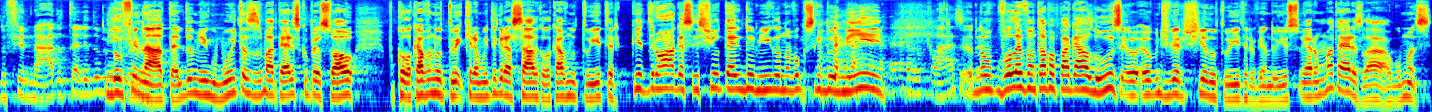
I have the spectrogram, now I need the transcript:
do finado Teledomingo. Do né? finado né? Teledomingo. Muitas das matérias que o pessoal colocava no Twitter, que era muito engraçado, colocava no Twitter, que droga, assisti o Teledomingo, eu não vou conseguir dormir. era um clássico. Eu não vou levantar para apagar a luz. Eu, eu me divertia no Twitter vendo isso. Eram matérias lá, algumas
